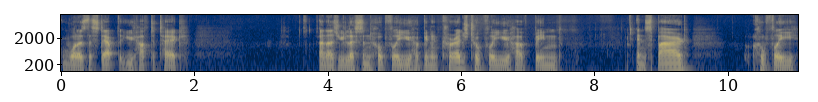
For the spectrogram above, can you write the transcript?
What is the step that you have to take? And as you listen, hopefully you have been encouraged, hopefully you have been inspired, hopefully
